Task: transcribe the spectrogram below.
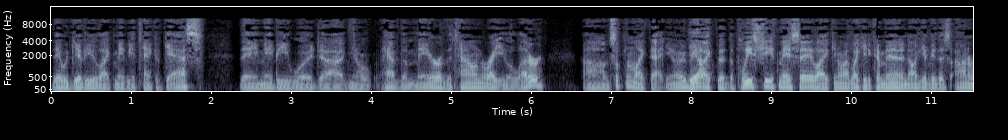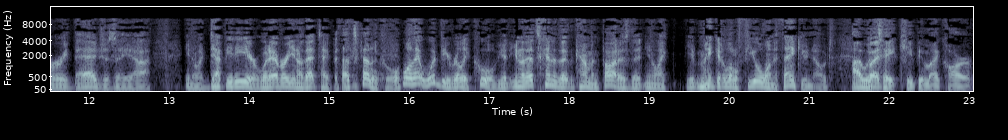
they would give you like maybe a tank of gas. They maybe would, uh, you know, have the mayor of the town write you a letter, um, something like that. You know, it'd be Yeah. like the, the police chief may say, like, you know, I'd like you to come in and I'll give you this honorary badge as a, uh, you know, a deputy or whatever, you know, that type of thing. That's kind of cool. Well, that would be really cool. You, you know, that's kind of the, the common thought is that, you know, like, you might get a little fuel and a thank you note. I would take keeping my car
